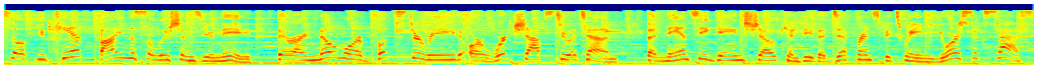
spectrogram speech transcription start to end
So if you can't find the solutions you need, there are no more books to read or workshops to attend. The Nancy Gaines Show can be the difference between your success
